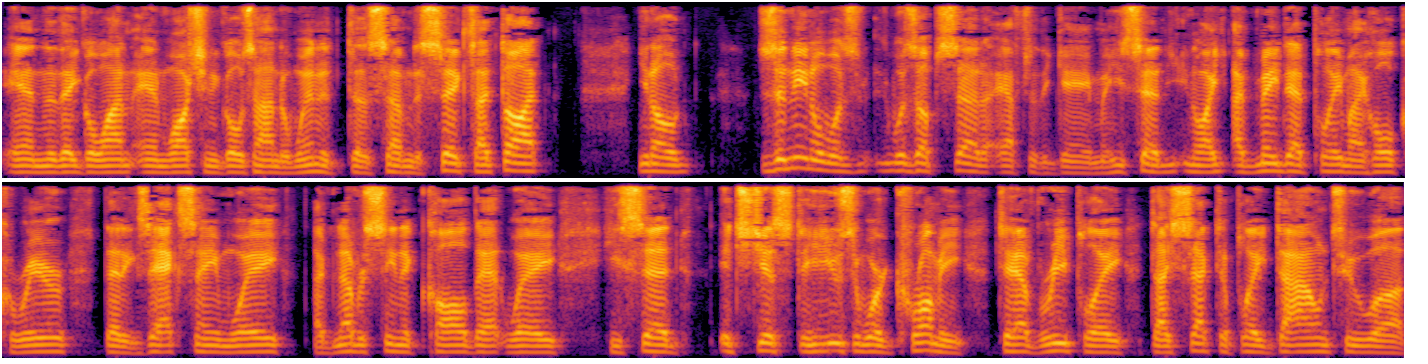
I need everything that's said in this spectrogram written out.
And they go on, and Washington goes on to win it uh, 7 to 6. I thought, you know, Zunino was was upset after the game. He said, you know, I, I've made that play my whole career that exact same way. I've never seen it called that way. He said it's just he used the word crummy to have replay dissect a play down to uh,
